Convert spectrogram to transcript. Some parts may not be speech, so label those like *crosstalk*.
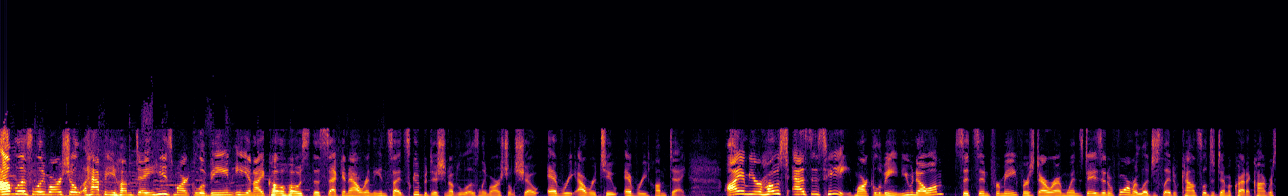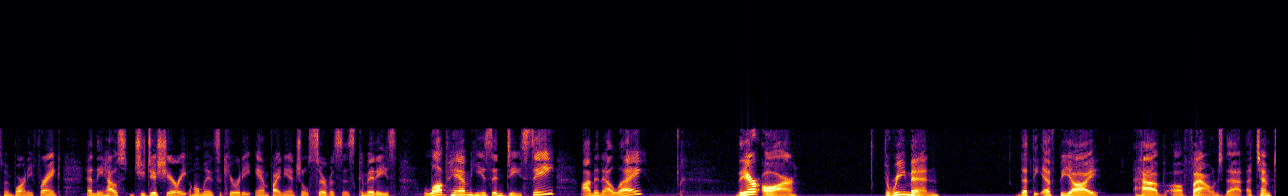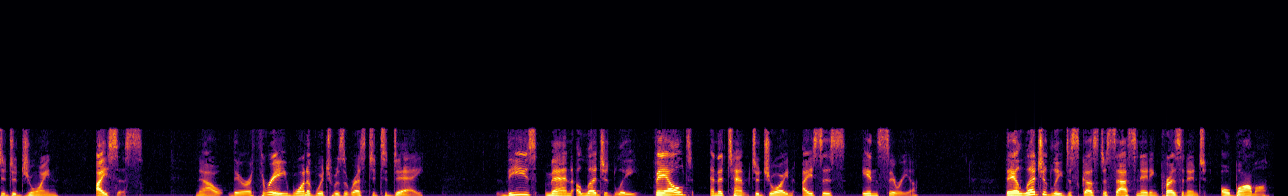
I'm Leslie Marshall. Happy Hump Day. He's Mark Levine. He and I co-host the second hour in the Inside Scoop edition of the Leslie Marshall Show every hour two, every Hump Day. I am your host, as is he, Mark Levine. You know him, sits in for me first hour on Wednesdays, and a former legislative counsel to Democratic Congressman Barney Frank and the House Judiciary, Homeland Security, and Financial Services committees. Love him. He's in D.C. I'm in L.A. There are three men that the FBI have uh, found that attempted to join ISIS. Now, there are three, one of which was arrested today. These men allegedly failed an attempt to join ISIS in Syria. They allegedly discussed assassinating President Obama,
